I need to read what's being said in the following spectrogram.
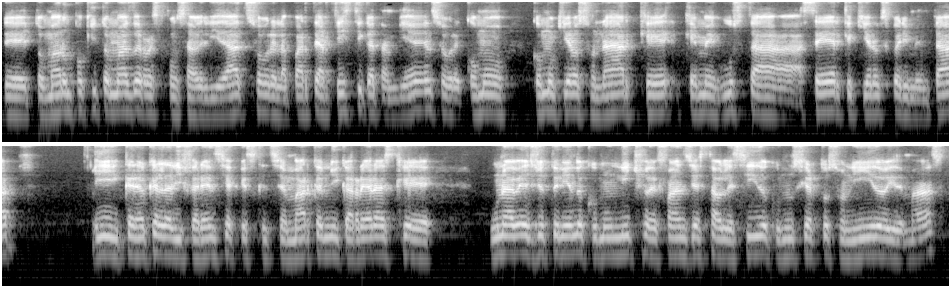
de, tomar un poquito más de responsabilidad sobre la parte artística también, sobre cómo, cómo quiero sonar, qué, qué me gusta hacer, qué quiero experimentar. Y creo que la diferencia que, es que se marca en mi carrera es que una vez yo teniendo como un nicho de fans ya establecido, con un cierto sonido y demás,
